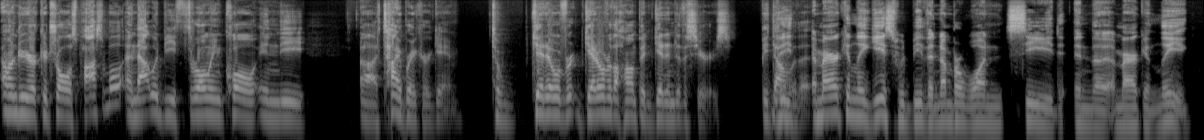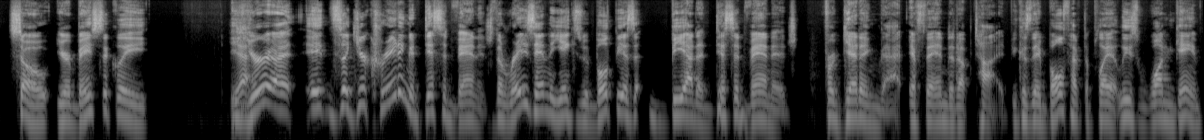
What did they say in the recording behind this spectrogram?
under your control as possible, and that would be throwing Cole in the uh, tiebreaker game to get over get over the hump and get into the series. Be done the with it. American League East would be the number one seed in the American League. So you're basically, Yeah. you're at, it's like you're creating a disadvantage. The Rays and the Yankees would both be as be at a disadvantage for getting that if they ended up tied because they both have to play at least one game,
